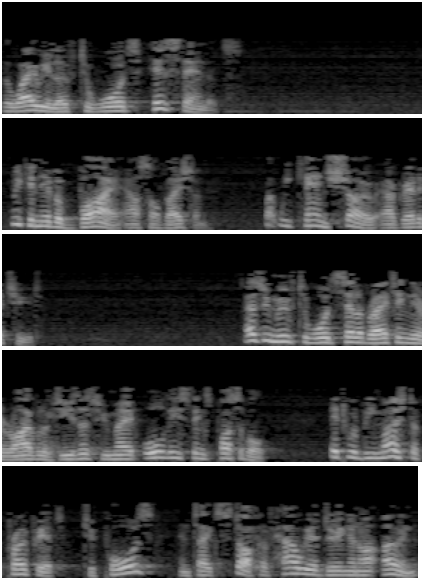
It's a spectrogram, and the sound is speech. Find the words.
the way we live towards His standards. We can never buy our salvation, but we can show our gratitude. As we move towards celebrating the arrival of Jesus, who made all these things possible, it would be most appropriate to pause and take stock of how we are doing in our own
